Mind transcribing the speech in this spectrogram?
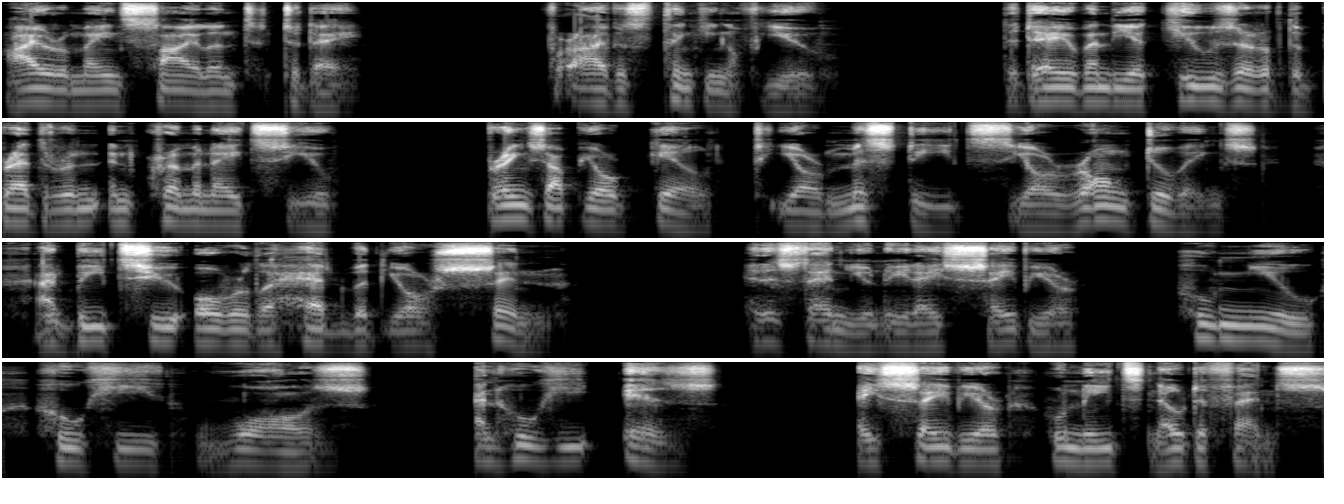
I remain silent today, for I was thinking of you, the day when the accuser of the brethren incriminates you, brings up your guilt, your misdeeds, your wrongdoings, and beats you over the head with your sin. It is then you need a Saviour who knew who he was and who he is, a Saviour who needs no defense.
